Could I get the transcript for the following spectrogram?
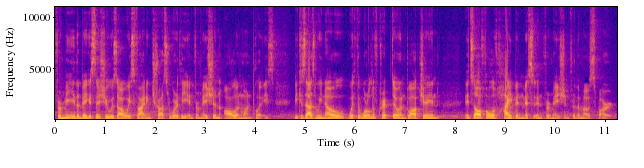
For me, the biggest issue was always finding trustworthy information all in one place, because as we know, with the world of crypto and blockchain, it's all full of hype and misinformation for the most part.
